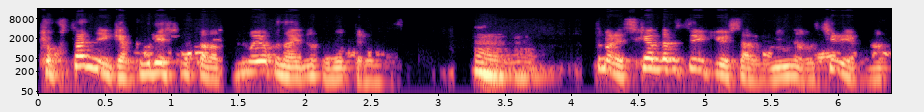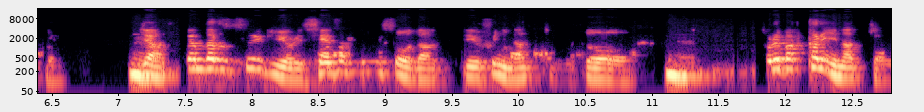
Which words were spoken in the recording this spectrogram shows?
極端に逆売れしちゃったら、それも良くないなと思ってるんです。うんつまり、スキャンダル追及したらみんな落ちるようになって、うん。じゃあ、スキャンダル追及より政策論争だっていうふうになっちゃうと、うんそればっかりになっちゃう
